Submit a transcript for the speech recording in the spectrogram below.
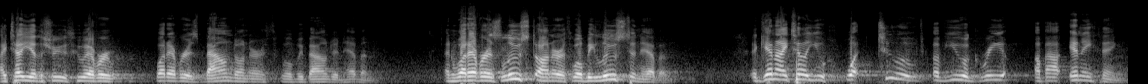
I tell you the truth, whoever whatever is bound on earth will be bound in heaven. And whatever is loosed on earth will be loosed in heaven. Again, I tell you, what two of you agree about anything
